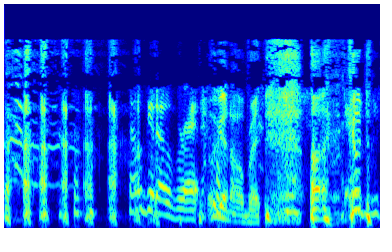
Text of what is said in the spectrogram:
He'll get over it. He'll get over it. Uh, good,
